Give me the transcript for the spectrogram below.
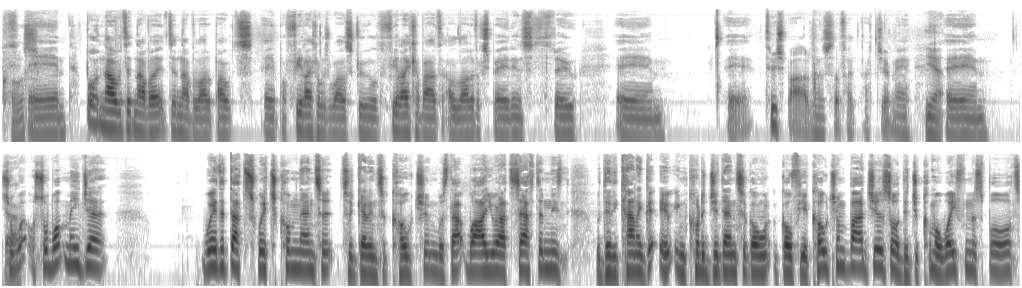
Of course. Um, but no, I didn't have a, didn't have a lot about. Uh, but feel like I was well schooled. Feel like I've had a lot of experience through um, uh, through sparring and stuff like that. Do you know what I yeah. mean? Um, So yeah. what? So what made you? Where did that switch come then to, to get into coaching? Was that while you were at Sefton? Did he kind of encourage you then to go go for your coaching badges, or did you come away from the sport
